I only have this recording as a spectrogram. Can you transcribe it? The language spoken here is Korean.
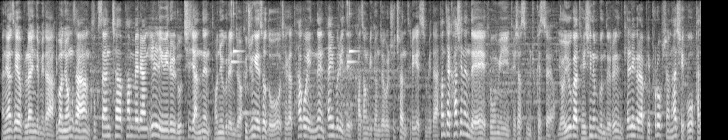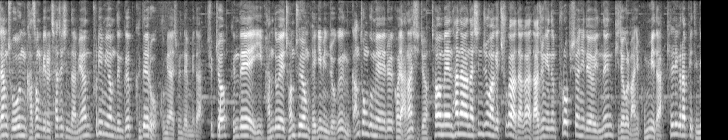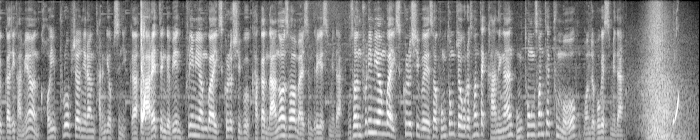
안녕하세요 블라인드입니다. 이번 영상 국산차 판매량 1, 2위를 놓치지 않는 더뉴 그랜저. 그 중에서도 제가 타고 있는 하이브리드 가성비 견적을 추천드리겠습니다. 선택하시는데 도움이 되셨으면 좋겠어요. 여유가 되시는 분들은 캘리그라피 풀옵션 하시고 가장 좋은 가성비를 찾으신다면 프리미엄 등급 그대로 구매하시면 됩니다. 쉽죠? 근데 이 반도의 전투형 배기민족은 깡통 구매를 거의 안 하시죠? 처음엔 하나하나 신중하게 추가하다가 나중에는 풀옵션이 되어 있는 기적을 많이 봅니다. 캘리그라피 등급까지 가면 거의 풀옵션이랑 다른 게 없으니까 그 아래 등급인 프리미엄과 익스클루시브 각각 나눠서 말씀드리겠습니다. 우선 프리미엄과 익스클루시브에서 공통적으로 선택 가능한 공통 선택 품목 먼저 보겠습니다.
